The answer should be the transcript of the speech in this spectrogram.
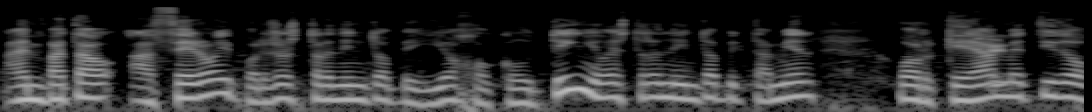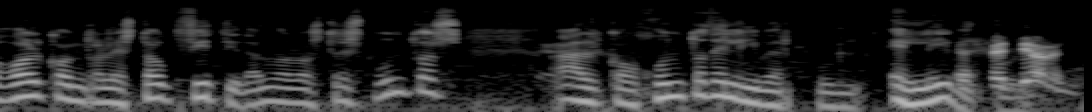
ha empatado a cero y por eso es trending topic. Y ojo, Coutinho es trending topic también porque ha metido gol contra el Stoke City, dando los tres puntos al conjunto de Liverpool. El Liverpool. Efectivamente.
